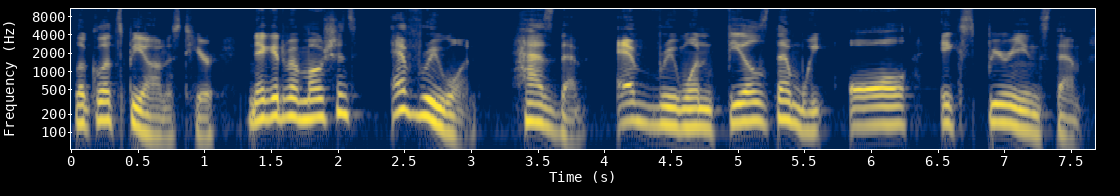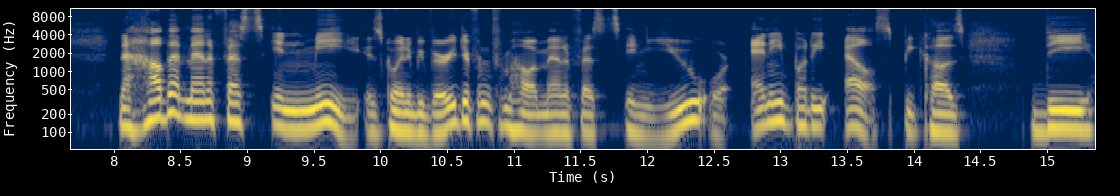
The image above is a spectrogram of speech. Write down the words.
Look, let's be honest here. Negative emotions, everyone has them. Everyone feels them. We all experience them. Now, how that manifests in me is going to be very different from how it manifests in you or anybody else because the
